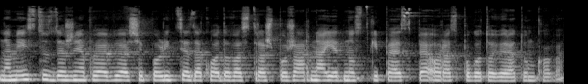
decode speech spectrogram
Na miejscu zdarzenia pojawiła się policja zakładowa, straż pożarna, jednostki PSP oraz pogotowie ratunkowe.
